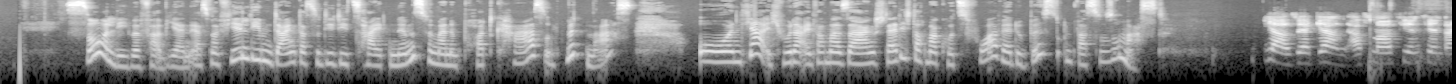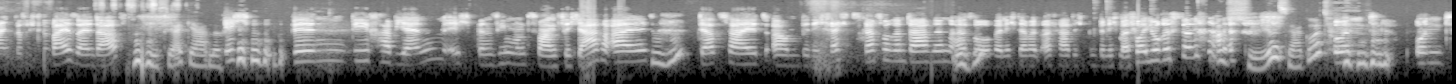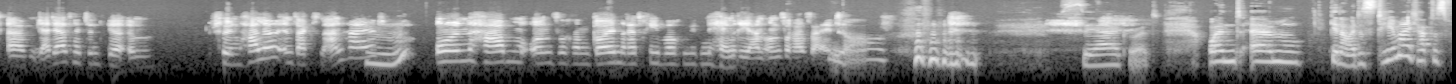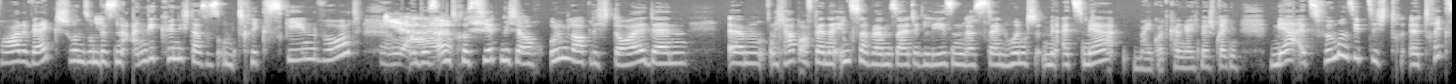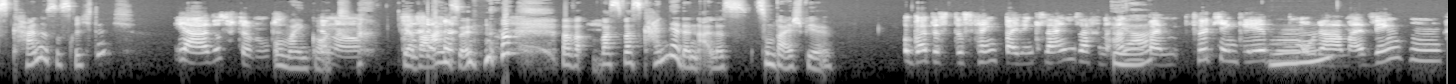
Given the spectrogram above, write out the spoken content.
So, liebe Fabienne, erstmal vielen lieben Dank, dass du dir die Zeit nimmst für meinen Podcast und mitmachst. Und ja, ich würde einfach mal sagen, stell dich doch mal kurz vor, wer du bist und was du so machst. Ja, sehr gern. Erstmal vielen, vielen Dank, dass ich dabei sein darf. Sehr gerne. Ich bin die Fabienne, ich bin 27 Jahre alt. Mhm. Derzeit ähm, bin ich Rechtsreferendarin, also mhm. wenn ich damit mal fertig bin, bin ich mal Volljuristin. Ach schön, sehr gut. Und, und ähm, ja, derzeit sind wir im schönen Halle in Sachsen-Anhalt. Mhm und haben unseren Golden Retriever Rüden Henry an unserer Seite. Ja. Sehr gut. Und ähm, genau, das Thema, ich habe das vorneweg schon so ein bisschen angekündigt, dass es um Tricks gehen wird. Ja. Und das interessiert mich auch unglaublich doll, denn ähm, ich habe auf deiner Instagram-Seite gelesen, dass dein Hund mehr als mehr, mein Gott, kann gar nicht mehr sprechen, mehr als 75 äh, Tricks kann. Ist das richtig? Ja, das stimmt. Oh mein Gott. Genau. Der Wahnsinn. was, was kann der denn alles zum Beispiel? Oh Gott, das, das fängt bei den kleinen Sachen an, ja. beim Pfötchen geben mhm. oder mal winken,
